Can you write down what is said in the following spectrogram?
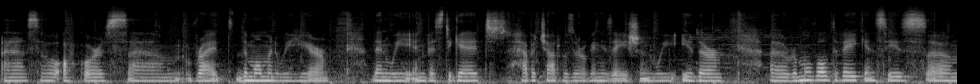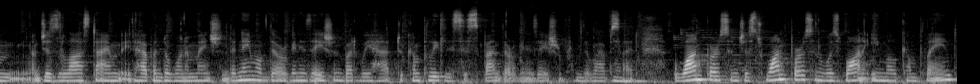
uh, so of course um, right the moment we hear, then we investigate, have a chat with the organization. We either uh, remove all the vacancies. Um, just the last time it happened, I don't want to mention the name of the organization, but we had to completely suspend the organization from the website. Mm-hmm. One person, just one person, was one email complaint,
